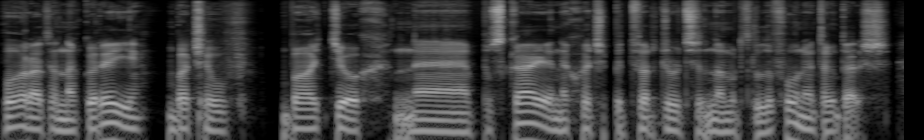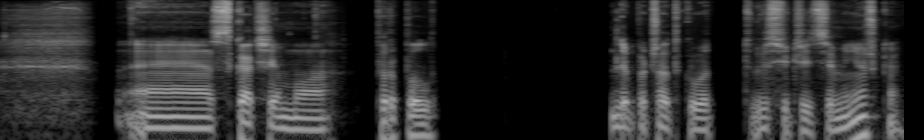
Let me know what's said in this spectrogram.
пограти на Кореї. Бачив, багатьох не пускає, не хоче підтверджуватися номер телефону і так далі. Е, скачуємо Purple. Для початку от висвічується менюшка.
